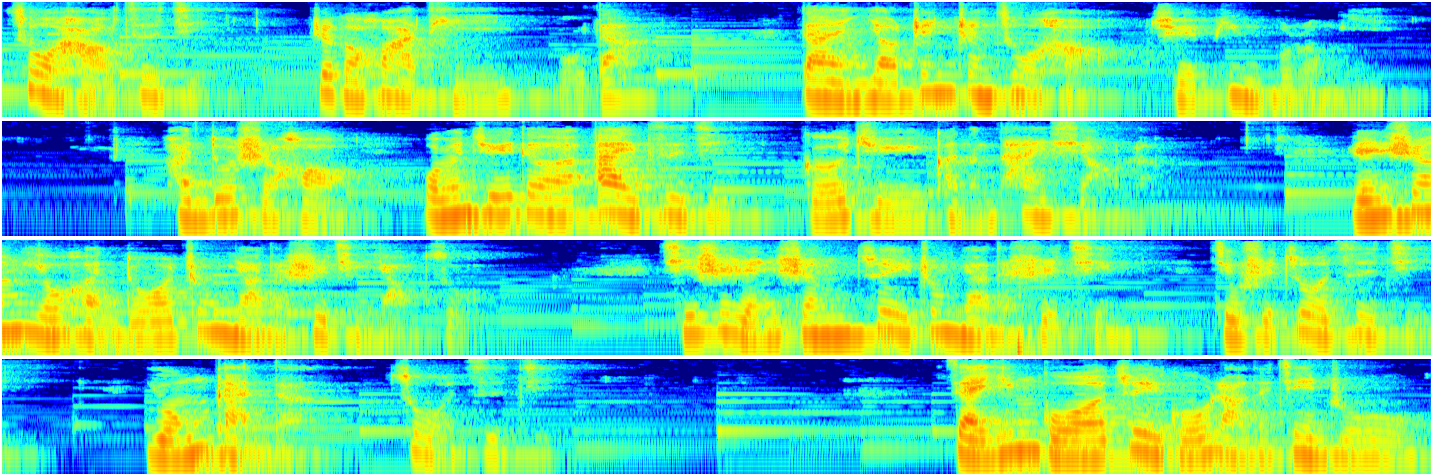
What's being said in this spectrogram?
做好自己，这个话题不大，但要真正做好却并不容易。很多时候，我们觉得爱自己格局可能太小了。人生有很多重要的事情要做，其实人生最重要的事情就是做自己，勇敢的。做自己。在英国最古老的建筑物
